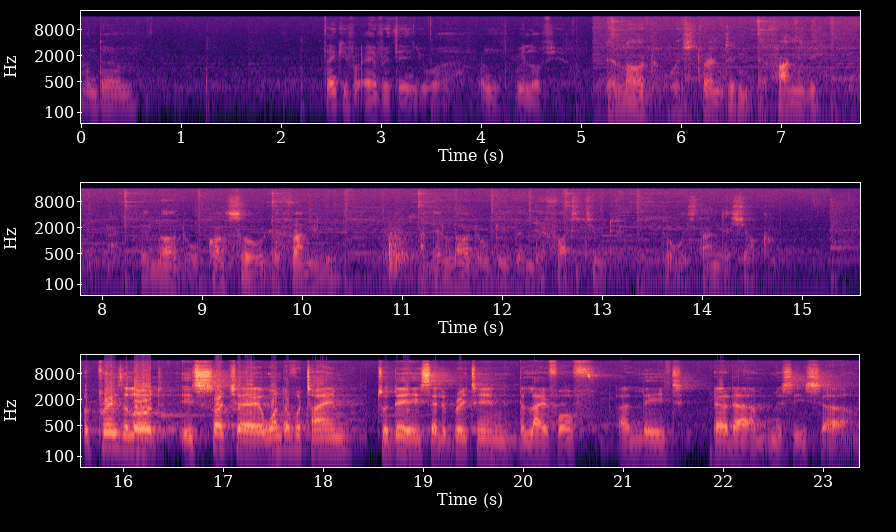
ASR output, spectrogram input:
And um, thank you for everything you are. And we love you. The Lord will strengthen the family. The Lord will console the family. And the Lord will give them the fortitude to withstand the shock. Praise the Lord. It's such a wonderful time today celebrating the life of a late elder Mrs. Um,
